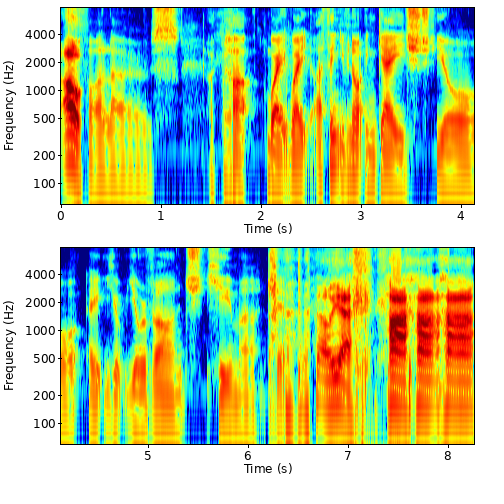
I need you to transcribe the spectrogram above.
Oh. follows. Okay. Ha- wait, wait. I think you've not engaged your uh, your, your revanche humour, Chip. Oh yeah. ha ha ha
